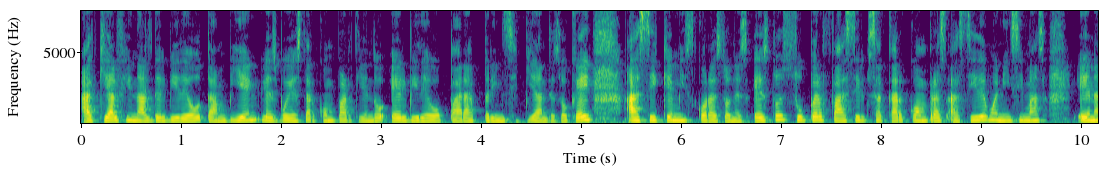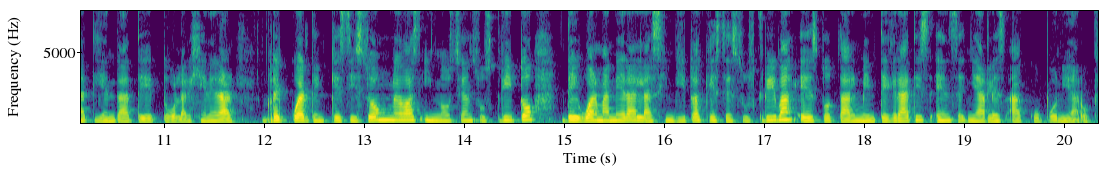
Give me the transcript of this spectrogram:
Aquí al final del video también les voy a estar compartiendo el video para principiantes, ¿ok? Así que mis corazones, esto es súper fácil sacar compras así de buenísimas en la tienda de dólar general. Recuerden que si son nuevas y no se han suscrito, de igual manera las invito a que se suscriban. Es totalmente gratis enseñarles a cuponear, ¿ok?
